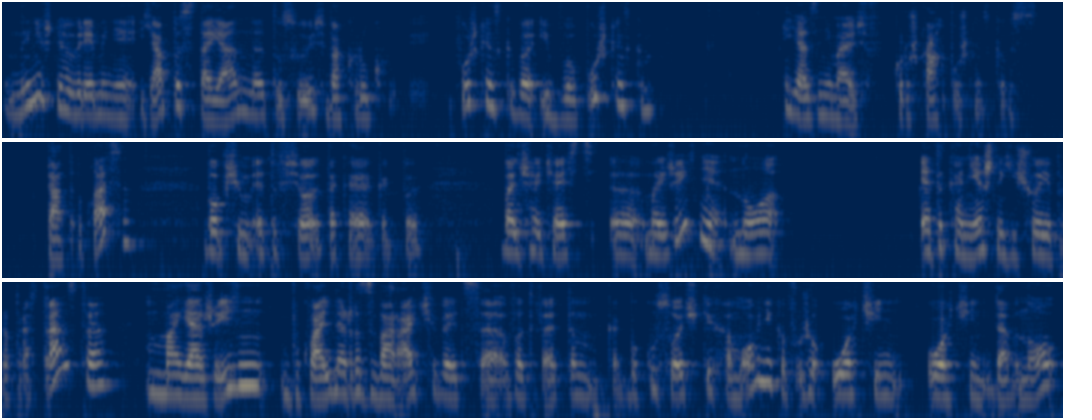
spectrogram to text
нынешнего времени я постоянно тусуюсь вокруг Пушкинского и в Пушкинском. Я занимаюсь в кружках Пушкинского с пятого класса. В общем, это все такая как бы большая часть э, моей жизни, но это, конечно, еще и про пространство. Моя жизнь буквально разворачивается вот в этом как бы кусочке хамовников уже очень-очень давно,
